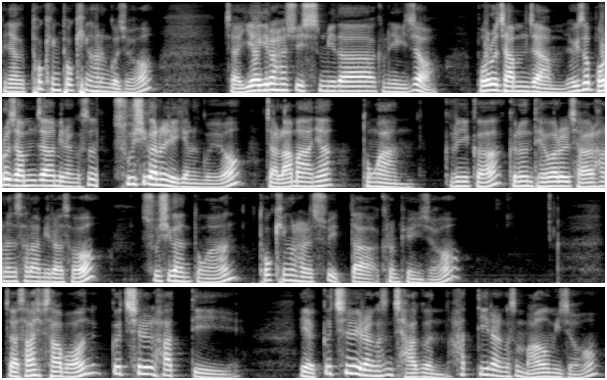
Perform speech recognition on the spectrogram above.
그냥 talking talking 하는 거죠. 자, 이야기를 할 수 있습니다. 그런 얘기죠. berjam-jam. 여기서 berjam-jam이라는 것은 수시간을 얘기하는 거예요. 자, lamanya 동안. 그러니까 그는 대화를 잘 하는 사람이라서 수시간 동안 토킹을 할 수 있다. 그런 표현이죠. 자, 44번 끝을 핫띠. 예, 끝을이라는 것은 작은, 핫띠라는 것은 마음이죠.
